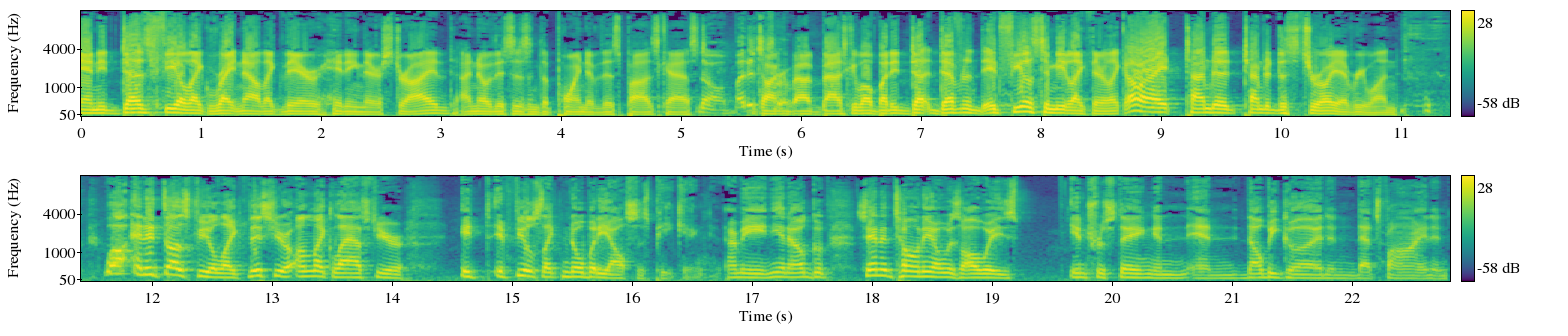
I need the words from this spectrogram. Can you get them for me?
And it does feel like right now, like they're hitting their stride. I know this isn't the point of this podcast. No, but to it's talk true. about basketball, but it de- definitely it feels to me like they're like, all right, time to time to destroy everyone. Well, and it does feel like this year, unlike last year, it it feels like nobody else is peaking. I mean, you know, San Antonio is always interesting and and they'll be good and that's fine and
